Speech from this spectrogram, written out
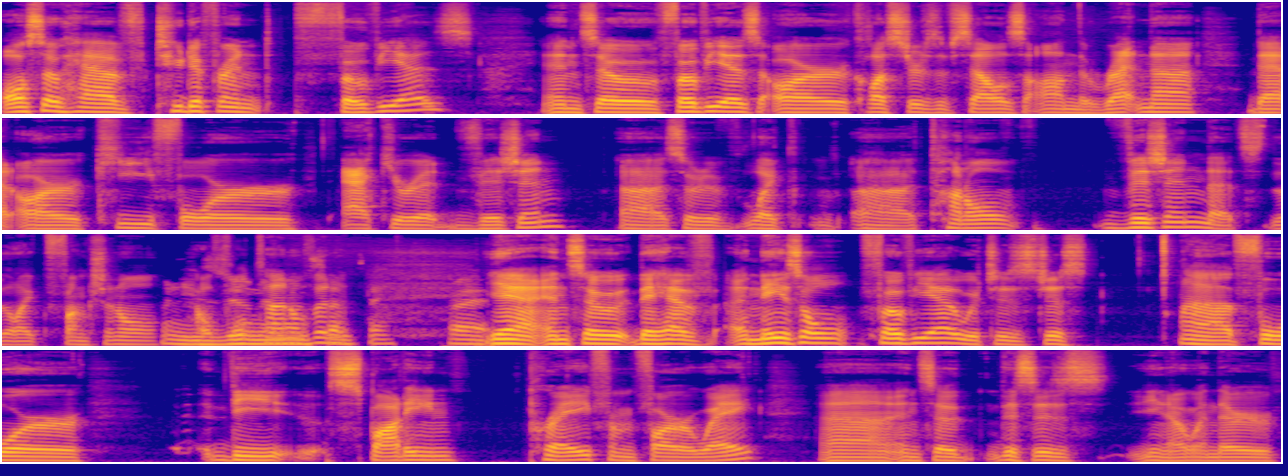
also have two different foveas. And so foveas are clusters of cells on the retina that are key for accurate vision, uh, sort of like uh, tunnel vision that's like functional helpful tunnel vision. Right. Yeah, and so they have a nasal fovea, which is just uh, for the spotting prey from far away. Uh, and so this is, you know, when they're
